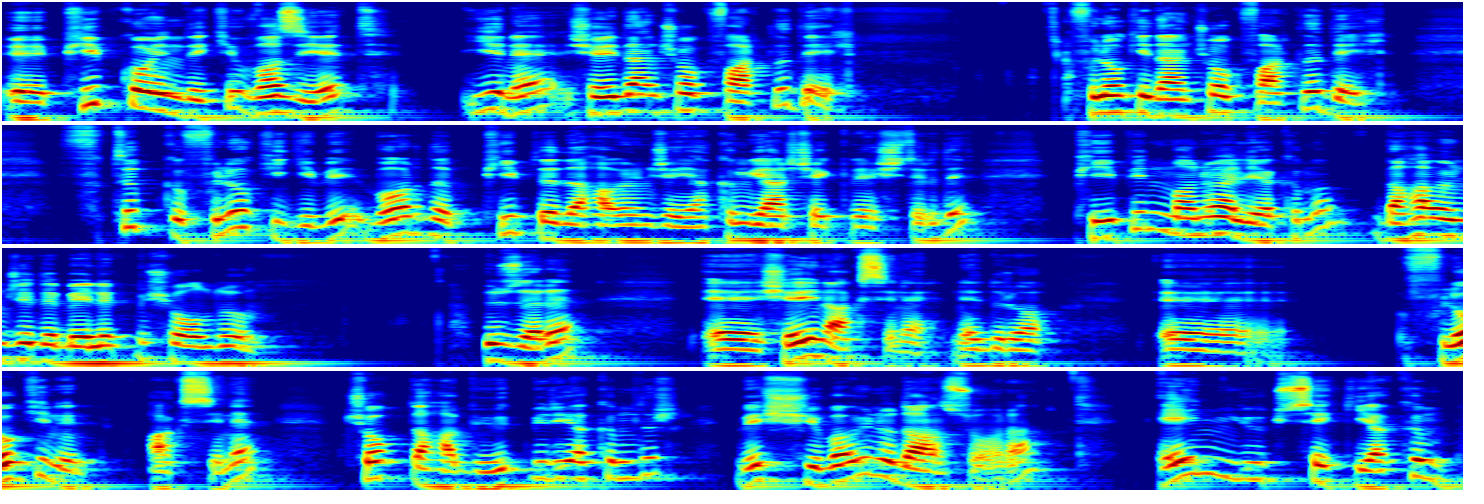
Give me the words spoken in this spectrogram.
E, Pipcoin'deki vaziyet yine şeyden çok farklı değil. Floki'den çok farklı değil. Tıpkı Floki gibi bu arada Pip de daha önce yakım gerçekleştirdi. Pip'in manuel yakımı daha önce de belirtmiş olduğum üzere e, şeyin aksine nedir o? E, Floki'nin aksine çok daha büyük bir yakımdır ve Shiba Inu'dan sonra en yüksek yakım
